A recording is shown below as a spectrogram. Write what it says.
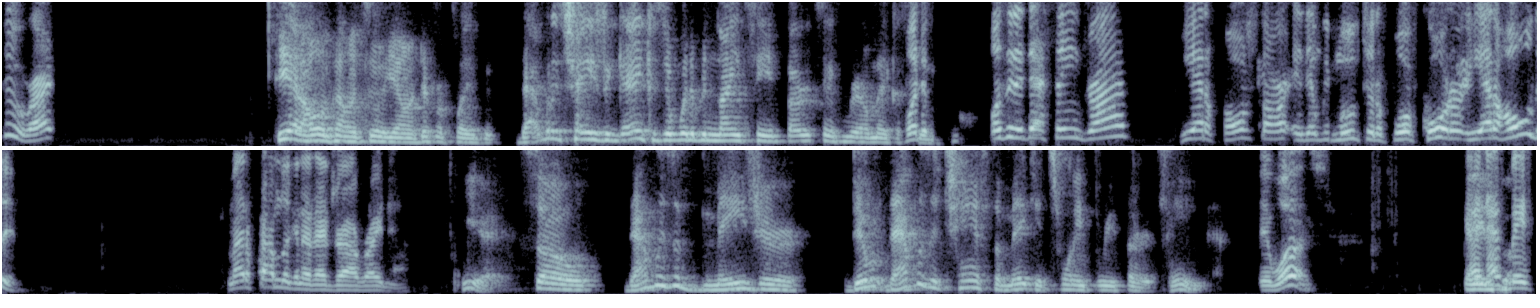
too, right? He had a holding penalty too, yeah, on a different play, but that would have changed the game because it would have been 19 13 if we were make a What field. Wasn't it that same drive? He had a false start, and then we moved to the fourth quarter. He had a holding. Matter of fact, I'm looking at that drive right now. Yeah. So that was a major, that was a chance to make it 23 13. It was. And, And, that's it, basically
